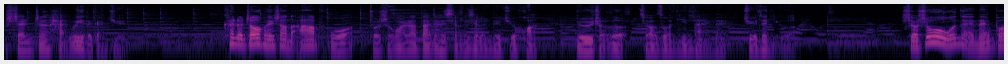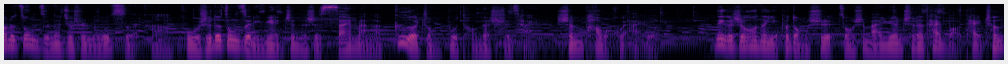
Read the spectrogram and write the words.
山珍海味的感觉。看着招牌上的阿婆，说实话让大家想起了那句话：有一种饿叫做你奶奶觉得你饿。小时候我奶奶包的粽子呢就是如此啊，朴实的粽子里面真的是塞满了各种不同的食材，生怕我会挨饿。那个时候呢也不懂事，总是埋怨吃的太饱太撑。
